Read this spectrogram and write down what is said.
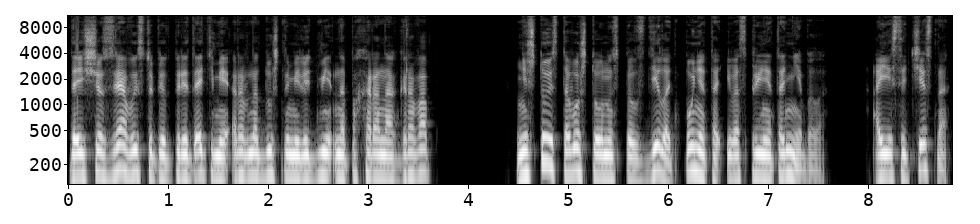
да еще зря выступил перед этими равнодушными людьми на похоронах Граваб, Ничто из того, что он успел сделать, понято и воспринято не было. А если честно,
